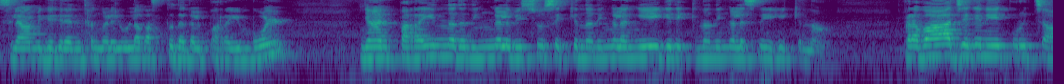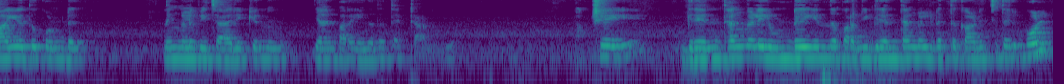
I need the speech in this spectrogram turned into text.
ഇസ്ലാമിക ഗ്രന്ഥങ്ങളിലുള്ള വസ്തുതകൾ പറയുമ്പോൾ ഞാൻ പറയുന്നത് നിങ്ങൾ വിശ്വസിക്കുന്ന നിങ്ങൾ അംഗീകരിക്കുന്ന നിങ്ങൾ സ്നേഹിക്കുന്ന പ്രവാചകനെ കുറിച്ചായതുകൊണ്ട് നിങ്ങൾ വിചാരിക്കുന്നു ഞാൻ പറയുന്നത് തെറ്റാണെന്ന്. പക്ഷേ ഗ്രന്ഥങ്ങളിലുണ്ട് എന്ന് പറഞ്ഞ് ഗ്രന്ഥങ്ങളെടുത്ത് കാണിച്ചു തരുമ്പോൾ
